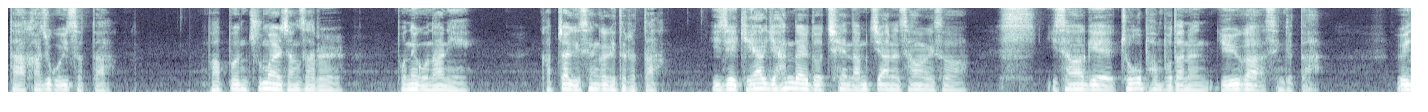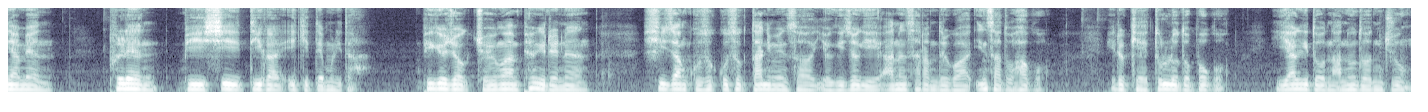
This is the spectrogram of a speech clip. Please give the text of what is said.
다 가지고 있었다. 바쁜 주말 장사를 보내고 나니 갑자기 생각이 들었다. 이제 계약이 한 달도 채 남지 않은 상황에서 이상하게 조급함보다는 여유가 생겼다. 왜냐면 플랜 B, C, D가 있기 때문이다. 비교적 조용한 평일에는 시장 구석구석 다니면서 여기저기 아는 사람들과 인사도 하고 이렇게 둘러도 보고 이야기도 나누던 중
